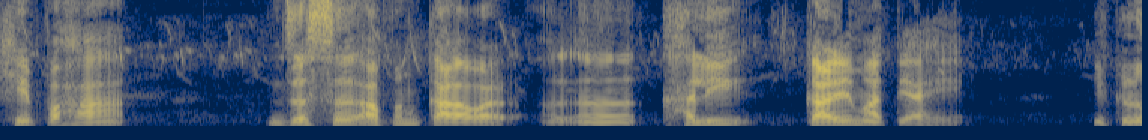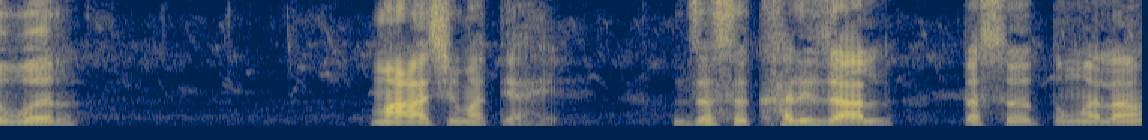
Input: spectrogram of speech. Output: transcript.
हे पहा जसं आपण काळवा खाली काळी माती आहे इकडं वर माळाची माती आहे. जसं खाली जाल तसं तुम्हाला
